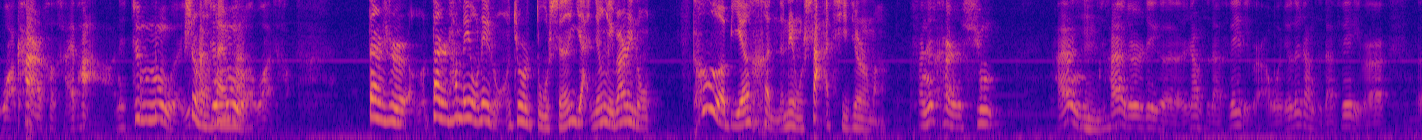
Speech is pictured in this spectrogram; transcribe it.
我看着很害怕啊，那真怒了，一看是很害怕真怒了，我操！但是但是他没有那种就是赌神眼睛里边那种特别狠的那种煞气劲儿嘛。反正看着凶。还有你，嗯还有就是这个《让子弹飞》里边儿啊，我觉得《让子弹飞》里边儿，呃，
